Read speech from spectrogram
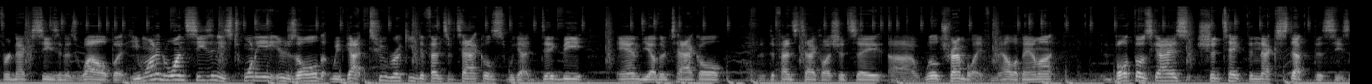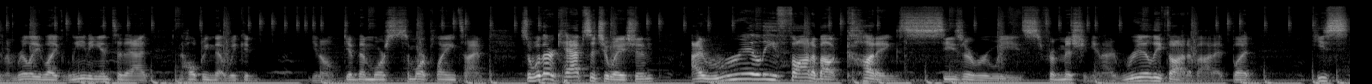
for next season as well. But he wanted one season. He's 28 years old. We've got two rookie defensive tackles. We got Digby and the other tackle, the defense tackle, I should say, uh, Will Tremblay from Alabama. Both those guys should take the next step this season. I'm really like leaning into that and hoping that we could, you know, give them more some more playing time. So with our cap situation, I really thought about cutting Cesar Ruiz from Michigan. I really thought about it, but he's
